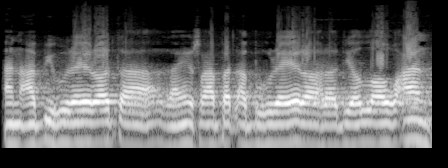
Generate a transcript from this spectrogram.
An Abi Hurairah ta, sang sahabat Abu Hurairah radhiyallahu an.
